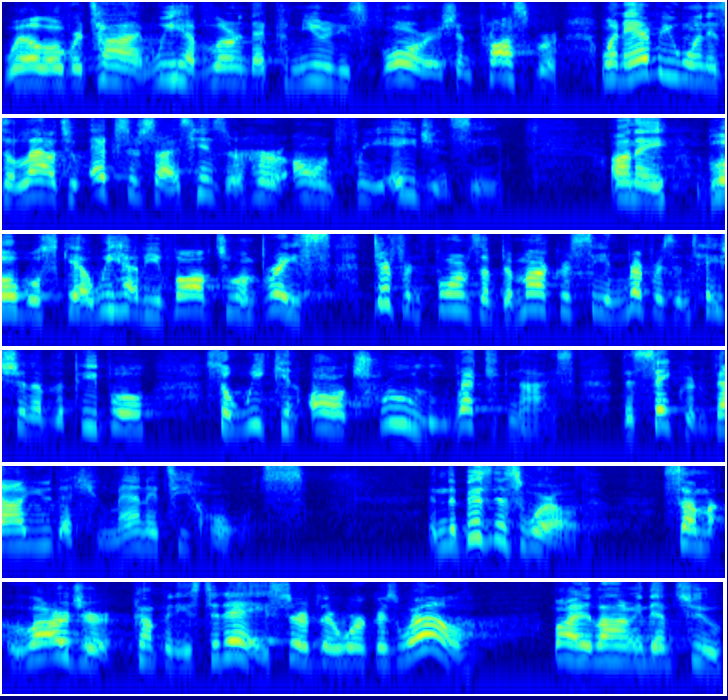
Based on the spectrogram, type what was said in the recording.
Well, over time, we have learned that communities flourish and prosper when everyone is allowed to exercise his or her own free agency. On a global scale, we have evolved to embrace different forms of democracy and representation of the people so we can all truly recognize the sacred value that humanity holds. In the business world, some larger companies today serve their workers well by allowing them to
